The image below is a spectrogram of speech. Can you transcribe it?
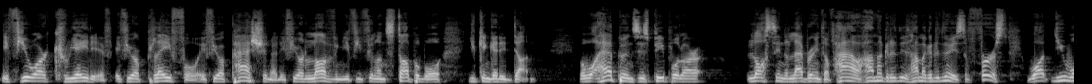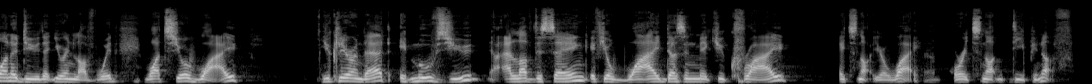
If you are creative, if you are playful, if you are passionate, if you're loving, if you feel unstoppable, you can get it done. But what happens is people are lost in the labyrinth of how, how am I going to do this? How am I going to do this? So first, what do you want to do that you're in love with? What's your why? You clear on that, it moves you. I love this saying if your why doesn't make you cry, it's not your why yeah. or it's not deep enough.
